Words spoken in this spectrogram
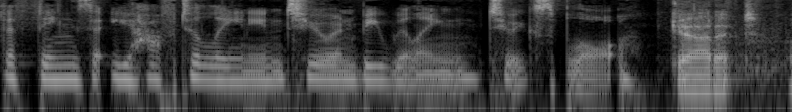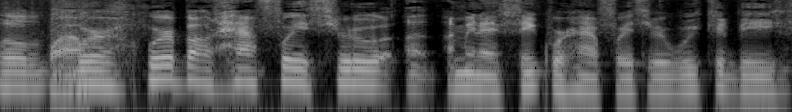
the things that you have to lean into and be willing to explore. Got it. Well, wow. we're we're about halfway through. Uh, I mean, I think we're halfway through. We could be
